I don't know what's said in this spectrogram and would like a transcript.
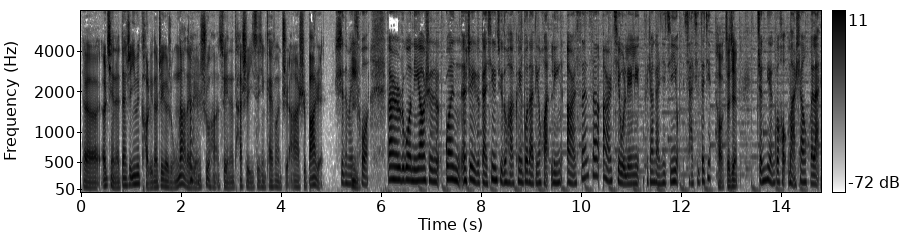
呃，而且呢，但是因为考虑到这个容纳的人数哈，所以呢，它是一次性开放至二十八人。是的，没错。当然，如果您要是关呃这个感兴趣的话，可以拨打电话零二三三二七五零零。非常感谢金勇，下期再见。好，再见。整点过后马上回来。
